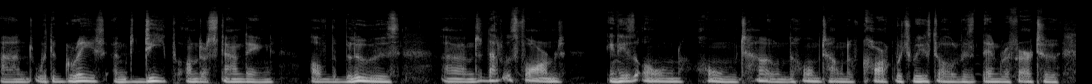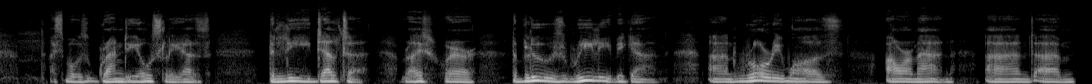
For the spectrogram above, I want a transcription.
and with a great and deep understanding of the blues. And that was formed in his own hometown, the hometown of Cork, which we used to always then refer to, I suppose, grandiosely as the Lee Delta, right, where the blues really began. And Rory was our man. And um,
